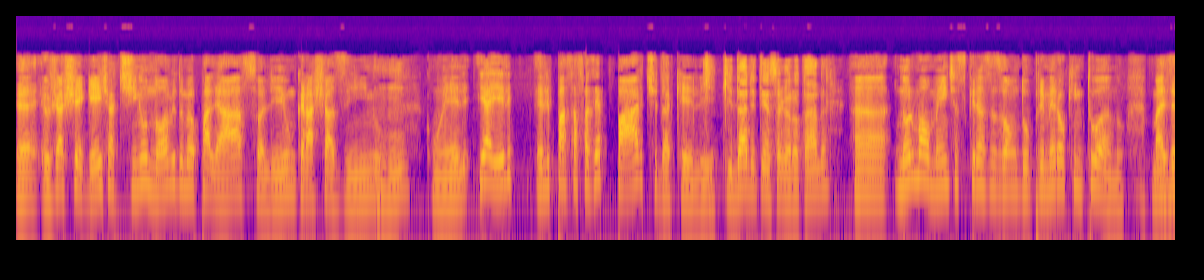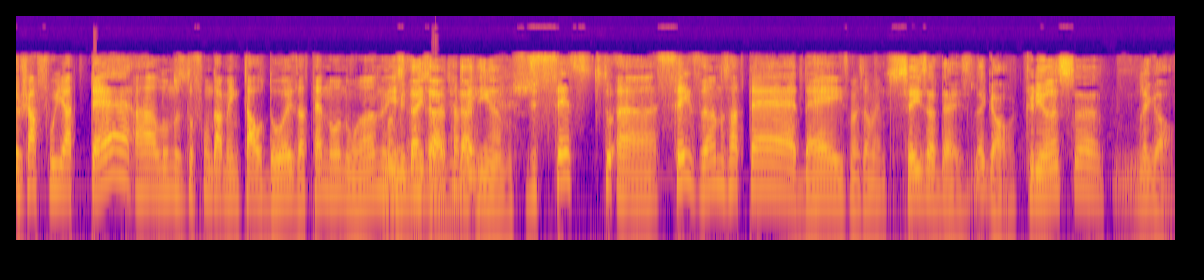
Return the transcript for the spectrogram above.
É, eu já cheguei, já tinha o nome do meu palhaço ali, um crachazinho uhum. com ele. E aí ele ele passa a fazer parte daquele. Que, que idade tem essa garotada? Uh, normalmente as crianças vão do primeiro ao quinto ano, mas uhum. eu já fui até a alunos do Fundamental 2 até nono ano. Mas e me dá idade, também. idade em anos. De sexto, ah, seis anos até 10, mais ou menos. 6 a 10. Legal. Criança, legal.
